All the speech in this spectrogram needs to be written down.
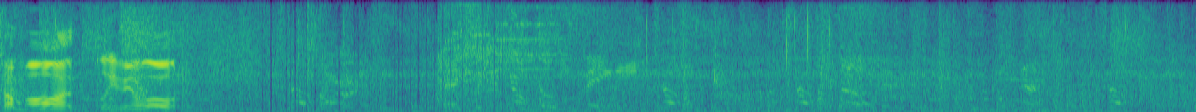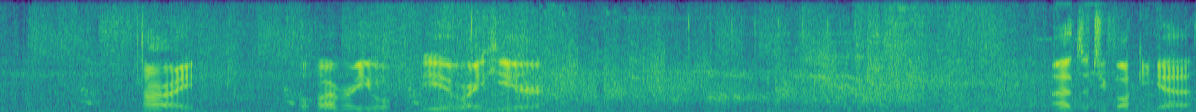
Come on, leave me alone. Alright. Whoever you you right here. That's what you fucking get.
